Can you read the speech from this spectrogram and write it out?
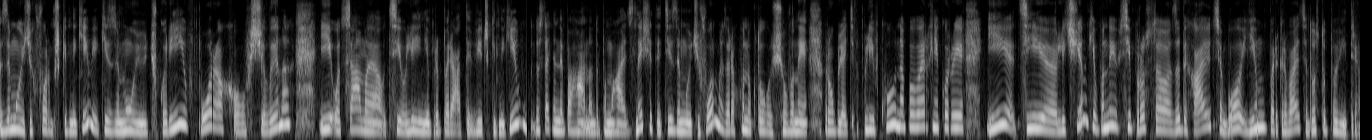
зимуючих форм шкідників, які зимують в корі, в порах, в щілинах. І от саме ці олійні препарати від шкідників достатньо непогано допомагають знищити ці зимуючі форми за рахунок того, що вони роблять плівку на поверхні кори, і ці лічинки вони всі просто задихаються, бо їм перекривається доступ повітря.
